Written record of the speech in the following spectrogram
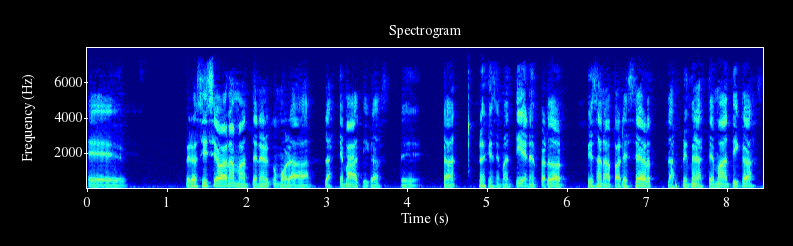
eh, pero sí se van a mantener como la- las temáticas, de, no es que se mantienen, perdón, empiezan a aparecer las primeras temáticas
